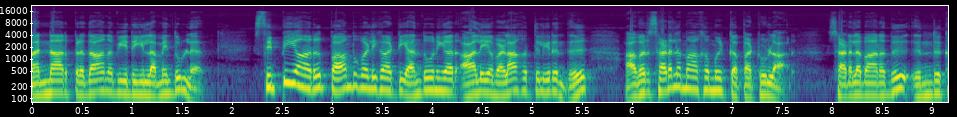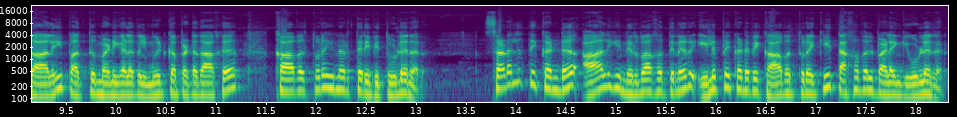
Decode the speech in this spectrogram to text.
மன்னார் பிரதான வீதியில் அமைந்துள்ள சிப்பியாறு பாம்பு வழிகாட்டி அந்தோனியார் ஆலய வளாகத்தில் இருந்து அவர் சடலமாக மீட்கப்பட்டுள்ளார். சடலமானது இன்று காலை பத்து மணியளவில் மீட்கப்பட்டதாக காவல்துறையினர் தெரிவித்துள்ளனர். சடலத்தை கண்ட ஆலய நிர்வாகத்தினர் இலுப்பைக்கடவை காவல்துறைக்கு தகவல் வழங்கியுள்ளனர்.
